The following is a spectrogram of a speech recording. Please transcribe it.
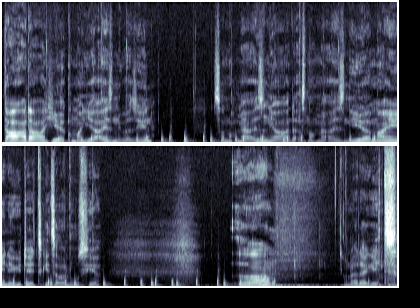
Da, da, hier. Guck mal, hier Eisen übersehen. Ist da noch mehr Eisen? Ja, da ist noch mehr Eisen. Hier, meine Güte, jetzt geht's aber los hier. So. Und weiter geht's.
